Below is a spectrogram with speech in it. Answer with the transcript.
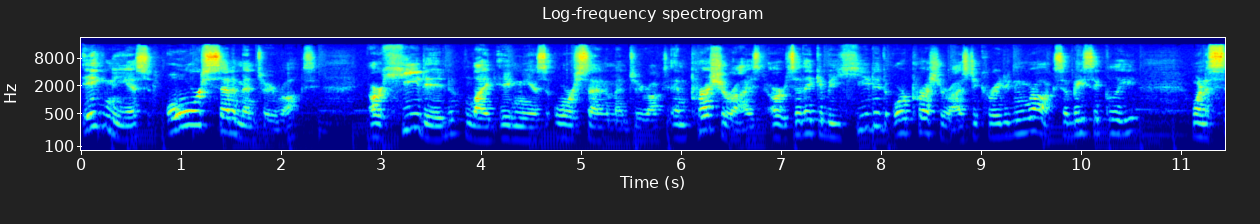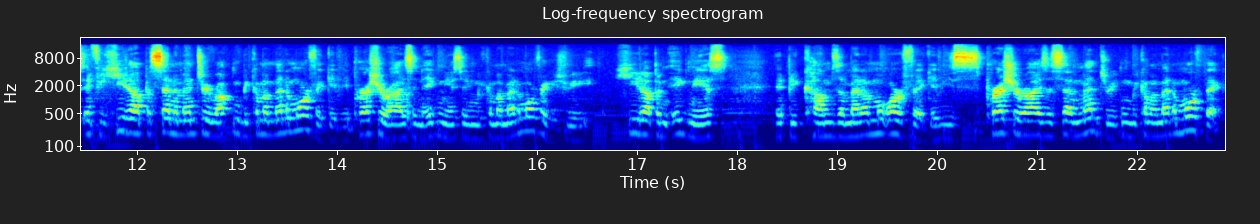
igneous or sedimentary rocks are heated like igneous or sedimentary rocks and pressurized, or so they can be heated or pressurized to create a new rock. So basically, when a, if you heat up a sedimentary rock, can become a metamorphic. If you pressurize an igneous, it can become a metamorphic. If you heat up an igneous, it becomes a metamorphic. If you pressurize a sedimentary, it can become a metamorphic.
